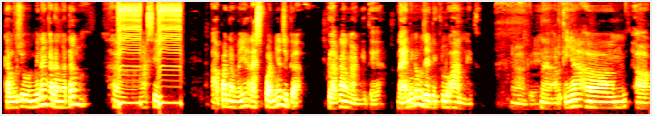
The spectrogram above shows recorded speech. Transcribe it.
dan pucuk pimpinan kadang-kadang uh, ngasih apa namanya responnya juga belakangan gitu ya nah ini kan Hmm. menjadi keluhan gitu Oke. nah artinya um, uh,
